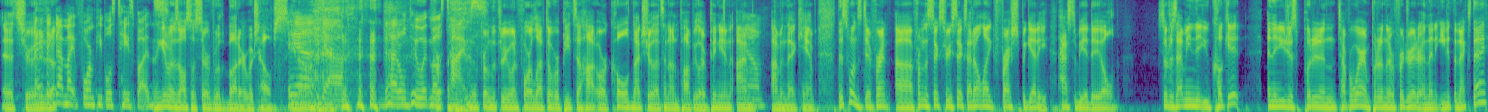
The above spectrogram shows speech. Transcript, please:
That's true. And I it- think that might form people's taste buds. I think it was also served with butter, which helps. You yeah, know. yeah. That'll do it most times. From the 314 leftover pizza, hot or cold. Not sure that's an unpopular opinion. I'm. I'm in that camp. This one's different. Uh, from the 636, I don't like fresh spaghetti. Has to be a day old. So does that mean that you cook it and then you just put it in Tupperware and put it in the refrigerator and then eat it the next day?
